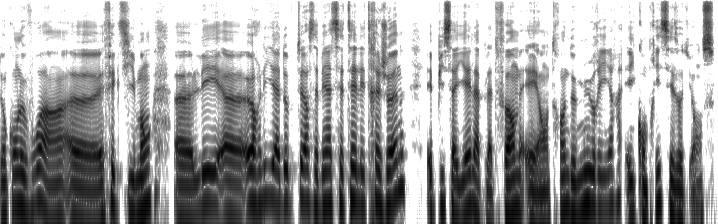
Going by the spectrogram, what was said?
Donc on le voit, hein, euh, effectivement, euh, les euh, early adopters, eh bien, c'était les très jeunes. Et puis ça y est, la plateforme est en train de mûrir, y compris ses audiences.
